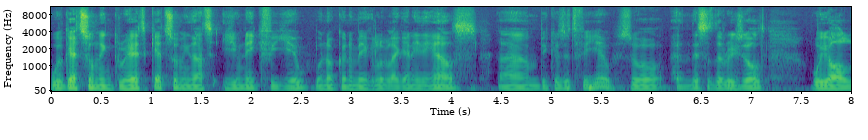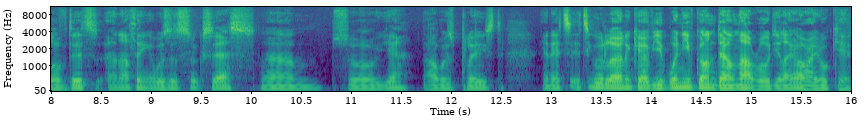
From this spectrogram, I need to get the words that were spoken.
We'll get something great. Get something that's unique for you. We're not going to make it look like anything else um, because it's for you. So, and this is the result. We all loved it, and I think it was a success. Um, so yeah, I was pleased and it's it's a good learning curve. You, when you've gone down that road, you're like, all right, okay.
